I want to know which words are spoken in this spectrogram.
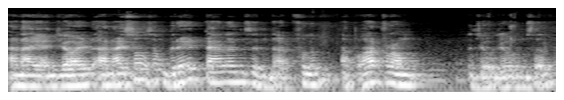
and I enjoyed. And I saw some great talents in that film, apart from Jojo himself.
